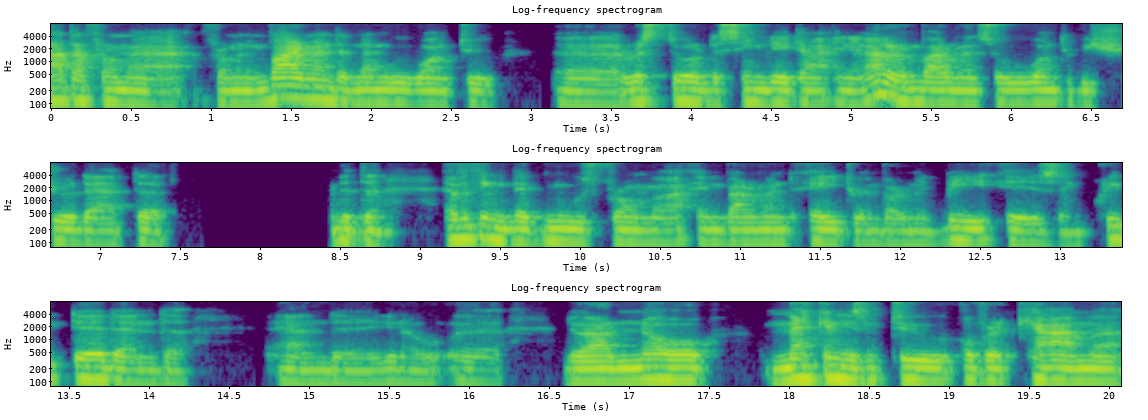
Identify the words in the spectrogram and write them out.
data from, a, from an environment and then we want to uh, restore the same data in another environment. So we want to be sure that, uh, that everything that moves from uh, environment A to environment B is encrypted and uh, and uh, you know uh, there are no mechanism to overcome uh,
